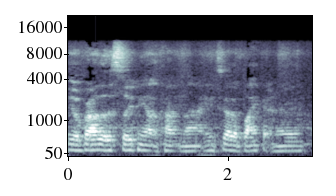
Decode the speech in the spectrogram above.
Your brother's sleeping out the front night. He's got a blanket and everything.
